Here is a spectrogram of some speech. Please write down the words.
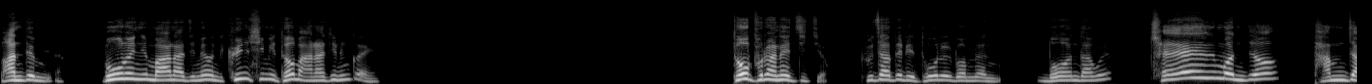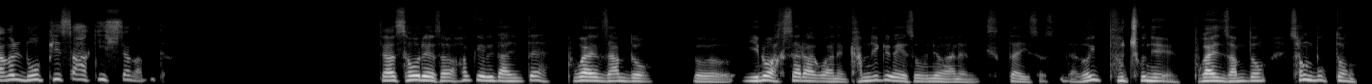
반대입니다. 돈이 많아지면 근심이 더 많아지는 거예요. 더 불안해지죠. 부자들이 돈을 벌면 뭐 한다고요? 제일 먼저 담장을 높이 쌓기 시작합니다. 제가 서울에서 학교를 다닐 때 부가연삼도 그 인호 학사라고 하는 감리교회에서 운영하는 식당이 있었습니다. 거기 부촌이에요. 부가연삼동, 성북동.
